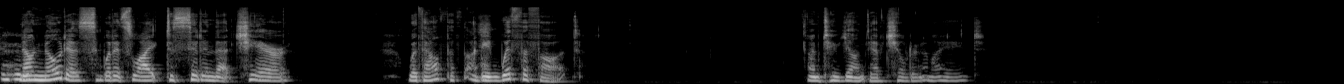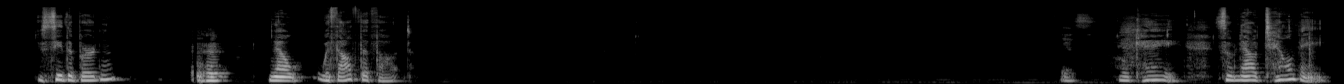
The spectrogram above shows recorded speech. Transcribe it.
Mhm. Now, notice what it's like to sit in that chair without the, I mean, with the thought, I'm too young to have children at my age. You see the burden? Mhm. Now, without the thought, Yes. Okay, so now tell me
